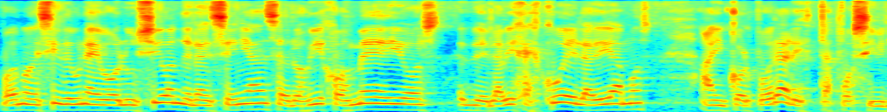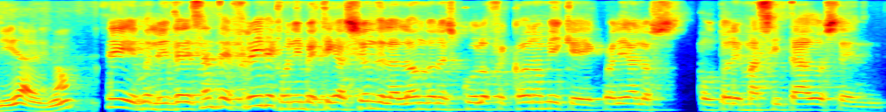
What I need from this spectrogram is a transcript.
podemos decir, de una evolución de la enseñanza de los viejos medios, de la vieja escuela, digamos, a incorporar estas posibilidades, ¿no? Sí, lo interesante de Freire fue una investigación de la London School of Economy, que cuáles eran los autores más citados en,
